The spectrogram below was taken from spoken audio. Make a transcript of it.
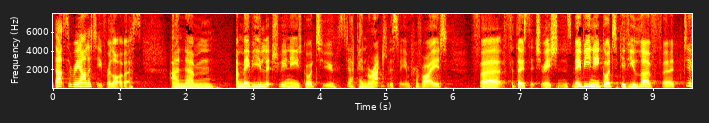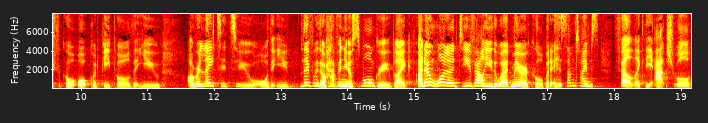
That's a reality for a lot of us. And um, and maybe you literally need god to step in miraculously and provide for, for those situations. Maybe you need god to give you love for difficult awkward people that you are related to or that you live with or have in your small group. Like, I don't want to devalue the word miracle, but it has sometimes felt like the actual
